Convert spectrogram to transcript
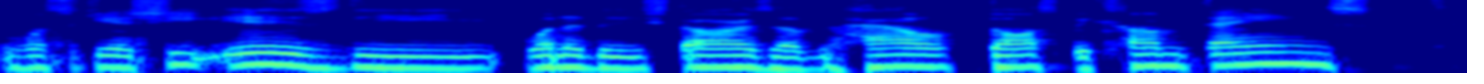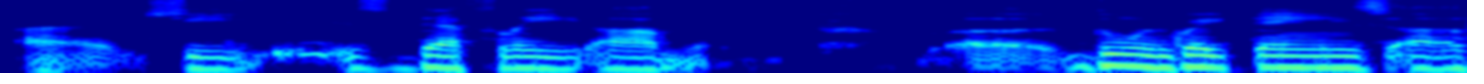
once again, she is the one of the stars of How Thoughts Become Things. Uh, she is definitely um, uh, doing great things. Uh,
